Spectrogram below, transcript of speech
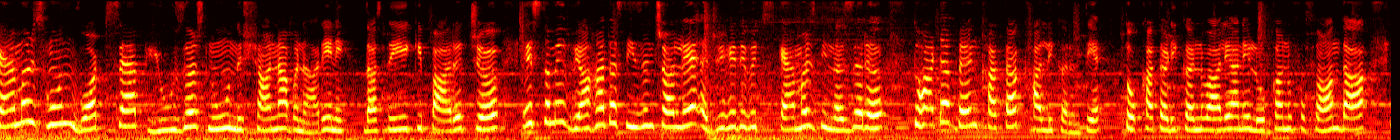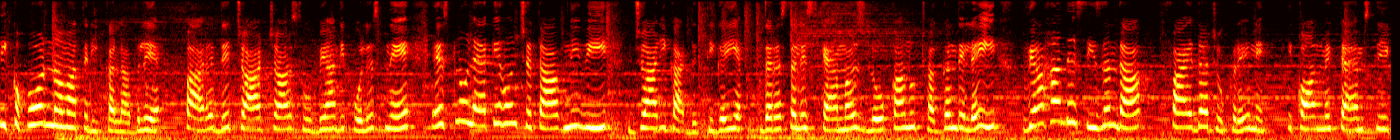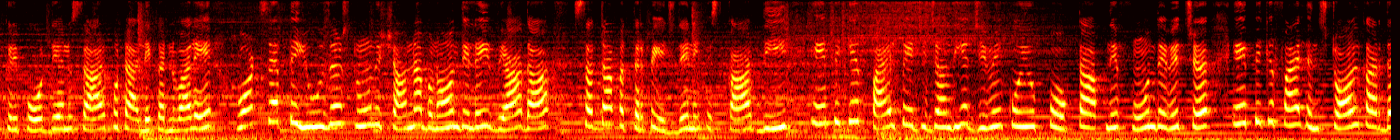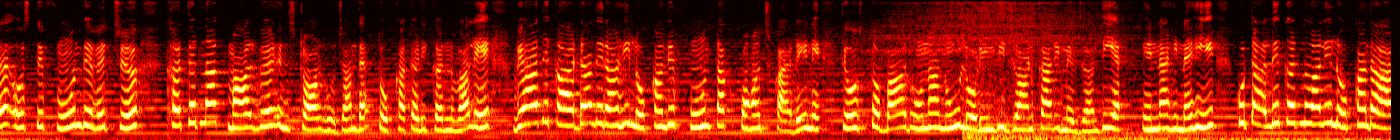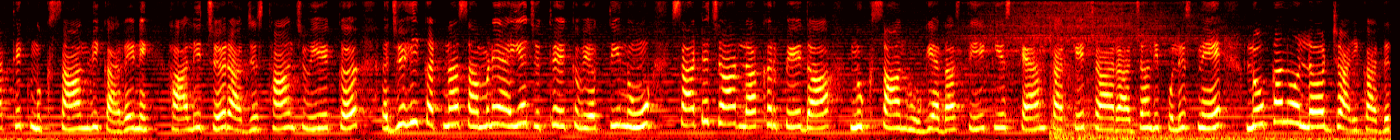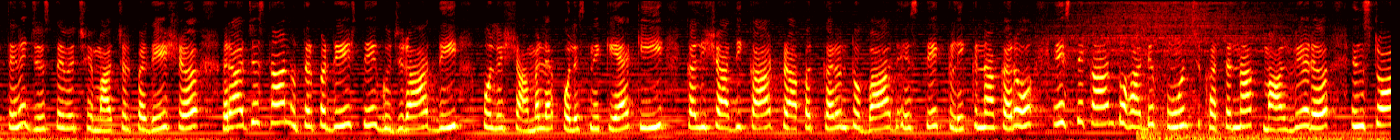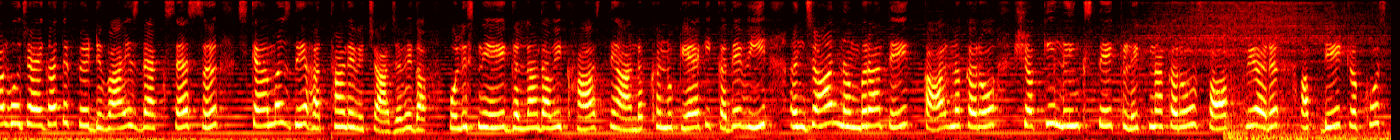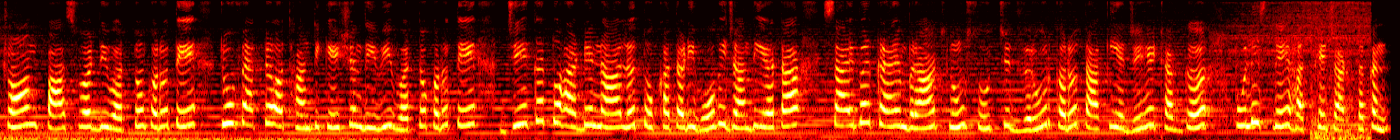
Scammers ਹੁਣ WhatsApp users ਨੂੰ ਨਿਸ਼ਾਨਾ ਬਣਾ ਰਹੇ ਨੇ। ਦੱਸਦੇ ਕਿ ਭਾਰਤ 'ਚ ਇਸ ਸਮੇਂ ਵਿਆਹਾਂ ਦਾ ਸੀਜ਼ਨ ਚੱਲ ਰਿਹਾ ਹੈ। ਅਜਿਹੇ ਦੇ ਵਿੱਚ ਸਕੈਮਰਸ ਦੀ ਨਜ਼ਰ ਤੁਹਾਡਾ ਬੈਂਕ ਖਾਤਾ ਖਾਲੀ ਕਰਨ ਤੇ ਹੈ। ਧੋਖਾਧੜੀ ਕਰਨ ਵਾਲਿਆਂ ਨੇ ਲੋਕਾਂ ਨੂੰ ਫਸਾਉਣ ਦਾ ਇੱਕ ਹੋਰ ਨਵਾਂ ਤਰੀਕਾ ਲੱਭ ਲਿਆ ਭਾਰਤ ਦੇ 4-4 ਸੂਬਿਆਂ ਦੀ ਪੁਲਿਸ ਨੇ ਇਸ ਨੂੰ ਲੈ ਕੇ ਹੁਣ ਚੇਤਾਵਨੀ ਵੀ ਜਾਰੀ ਕਰ ਦਿੱਤੀ ਗਈ ਹੈ। ਦਰਅਸਲ ਇਹ ਸਕੈਮਰਸ ਲੋਕਾਂ ਨੂੰ ਠੱਗਣ ਦੇ ਲਈ ਵਿਆਹਾਂ ਦੇ ਸੀਜ਼ਨ ਦਾ ਫਾਇਦਾ ਚੁੱਕ ਰਹੇ ਨੇ। ਇਕਨੋਮਿਕ ਟਾਈਮਸ ਦੀ ਇੱਕ ਰਿਪੋਰਟ ਦੇ ਅਨੁਸਾਰ ਘੁਟਾਲੇ ਕਰਨ ਵਾਲੇ WhatsApp ਤੇ ਯੂਜ਼ਰਸ ਨੂੰ ਨਿਸ਼ਾਨਾ ਬਣਾਉਣ ਦੇ ਲਈ ਵਿਆਹ ਦਾ ਸੱਦਾ ਪੱਤਰ ਭੇਜਦੇ ਨੇ। ਇਸ ਕਾਰਡ ਦੀ APK ਫਾਈਲ ਭੇਜੀ ਜਾਂਦੀ ਹੈ। ਜਿਵੇਂ ਕੋਈ ਉਪਭੋਗਤਾ ਆਪਣੇ ਫੋਨ ਦੇ ਵਿੱਚ APK ਫਾਈਲ ਇੰਸਟਾਲ ਕਰਦਾ ਹੈ, ਉਸ ਦੇ ਫੋਨ ਦੇ ਵਿੱਚ ਖਤਰਨਾਕ ਮਾਲਵੇਅਰ ਇੰਸਟਾਲ ਹੋ ਜਾਂਦਾ ਹੈ। ਧੋਖਾਧੜੀ ਕਰਨ ਵਾਲੇ ਵਿਆਹ ਦੇ ਕਾਰਡਾਂ ਦੇ ਰਾਹੀਂ ਲੋਕਾਂ ਦੇ ਫੋਨ ਤੱਕ ਪਹੁੰਚ ਕਰ ਰਹੇ ਨੇ ਤੇ ਉਸ ਤੋਂ ਬਾਅਦ ਉਹਨਾਂ ਨੂੰ ਲੋੜੀਂਦੀ ਜਾਣਕਾਰੀ ਮਿਲ ਜਾਂਦੀ ਹੈ। ਇੰਨਾ ਹੀ ਨਹੀਂ, ਘੁਟਾਲੇ ਕਰਨ ਵਾਲੇ ਲੋਕਾਂ ਦਾ ਆਰਥਿਕ ਨੁਕਸਾਨ ਵੀ ਕਰ ਰਹੇ ਨੇ। ਹਾਲ ਹੀ 'ਚ ਰਾਜਸਥਾਨ 'ਚ ਵੀ ਇੱਕ ਅਜਿਹੀ ਘਟਨਾ ਸਾਹਮਣੇ ਆਈ ਹੈ, ਜਿੱਥੇ ਇੱਕ ਵਿਅਕਤੀ ਨੂੰ 4.5 ਲੱਖ ਰੁਪਏ ਦਾ ਨੁਕਸਾਨ ਹੋ ਗਿਆ। ਦੱਸਦੀ ਕਿ ਇਸ ਸਕੈਮ ਕਰਕੇ ਚਾਰ ਰਾਜਾਂ ਦੀ ਪੁਲਿਸ ਨੇ ਲੋਕਾਂ ਨੂੰ ਅਲਰਟ ਜਾਰੀ ਕਰ ਦਿੱਤੇ ਨੇ, ਜਿਸ ਦੇ ਵਿੱਚ ਹਿਮਾਚਲ ਪ੍ਰਦੇਸ਼, ਰਾਜਸਥਾਨ, ਉੱਤਰ ਪ੍ਰਦੇਸ਼ ਤੇ ਗੁਜਰਾਤ ਦੀ ਪੁਲਿਸ ਸ਼ਾਮਲ ਹੈ। ਪੁਲਿਸ ਨੇ ਕਿਹਾ ਕਿ ਕਲਿਸ਼ਾਦੀ ਕਾਰਡ ਪ੍ਰਾਪਤ ਕਰਨ ਤੋਂ ਬਾਅਦ ਇਸ ਤੇ ਕਲਿੱਕ ਨਾ ਕਰੋ। ਇਸ ਦੇ ਕਾਰਨ ਤੁਹਾਡੇ ਫੋਨ 'ਚ ਖਤਰਨਾਕ ਮਾਲਵੇਅਰ ਇੰਸਟਾਲ ਹੋ ਜਾਏਗਾ ਤੇ ਫਿਰ ਡਿਵਾਈਸ ਦਾ ਐਕਸੈਸ ਸਕੈਮਰਸ ਦੇ ਹੱਥਾਂ ਦੇ ਵਿੱਚ ਆ ਜਾਵੇਗਾ। ਪੁਲਿਸ ਨੇ ਇਹ ਗੱਲਾਂ ਦਾ ਵੀ ਖਾਸ ਧਿਆਨ ਰੱਖਣ ਨੂੰ ਕਿਹਾ ਕਿ ਕਦੇ ਵੀ ਅਣਜਾਣ ਨੰਬਰਾਂ ਤੇ ਕਾਲ ਨਾ ਕਰੋ, ਸ਼ੱਕੀ ਲਿੰਕਸ ਤੇ ਕਲਿੱਕ ਨਾ ਕਰੋ ਸੌਫਟਵੇਅਰ ਅਪਡੇਟ ਰੱਖੋ ਸਟਰੋਂਗ ਪਾਸਵਰਡ ਦੀ ਵਰਤੋਂ ਕਰੋ ਤੇ ਟੂ ਫੈਕਟਰ ਆਥੈਂਟੀਕੇਸ਼ਨ ਦੀ ਵੀ ਵਰਤੋਂ ਕਰੋ ਤੇ ਜੇਕਰ ਤੁਹਾਡੇ ਨਾਲ ਧੋਖਾਧੜੀ ਹੋ ਵੀ ਜਾਂਦੀ ਹੈ ਤਾਂ ਸਾਈਬਰ ਕ੍ਰਾਈਮ ਬ੍ਰਾਂਚ ਨੂੰ ਸੂਚਿਤ ਜ਼ਰੂਰ ਕਰੋ ਤਾਂ ਕਿ ਅਜਿਹੇ ਠੱਗ ਪੁਲਿਸ ਦੇ ਹੱਥੇ ਚੜ ਸਕਣ।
